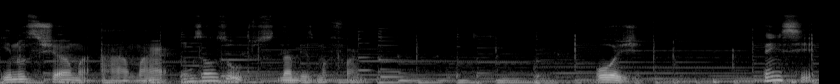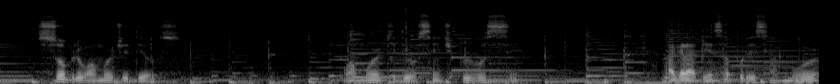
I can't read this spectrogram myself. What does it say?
e nos chama a amar uns aos outros da mesma forma. Hoje, pense sobre o amor de Deus o amor que Deus sente por você. Agradeça por esse amor.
